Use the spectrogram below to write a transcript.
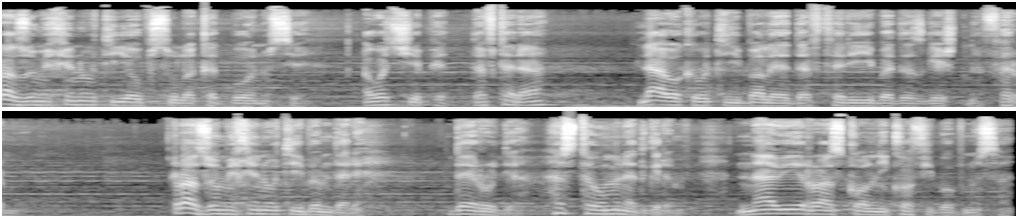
ڕازو میخێنوتی ئەو پسوڵەکەت بۆ نووسێ ئەوە چیە پێت دەفتەرە لاوەکەوتی بەڵێ دەفتەری بەدەستگەشتنە فەرموو ڕازومیخین و تیبم دەرێ. دەی ڕودیا، هەستە و منت گرم. ناوی ڕازکۆڵنیکۆفی بۆ بنووسە.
